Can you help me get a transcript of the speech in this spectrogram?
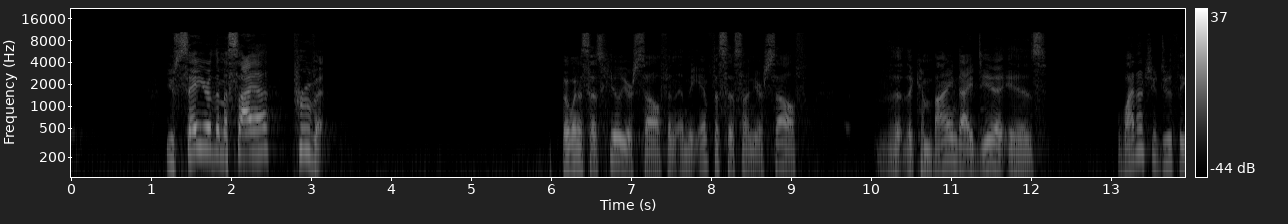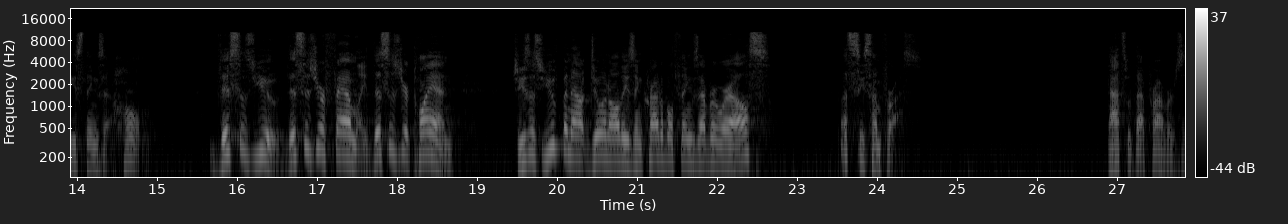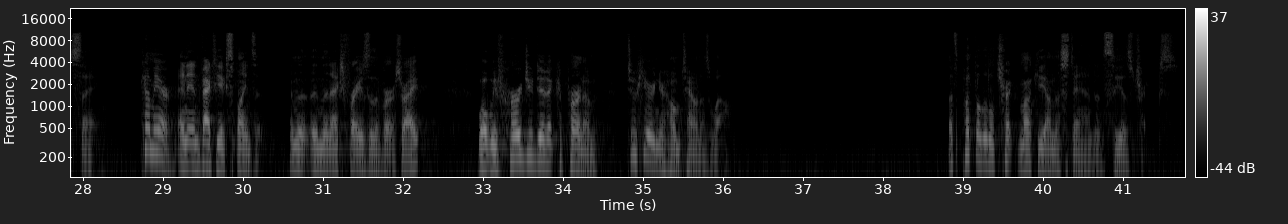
You say you're the Messiah, prove it. But when it says heal yourself and, and the emphasis on yourself, the, the combined idea is why don't you do these things at home? This is you. This is your family. This is your clan. Jesus, you've been out doing all these incredible things everywhere else. Let's see some for us. That's what that Proverbs is saying. Come here. And in fact, he explains it in the, in the next phrase of the verse, right? What we've heard you did at Capernaum, do here in your hometown as well. Let's put the little trick monkey on the stand and see his tricks.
